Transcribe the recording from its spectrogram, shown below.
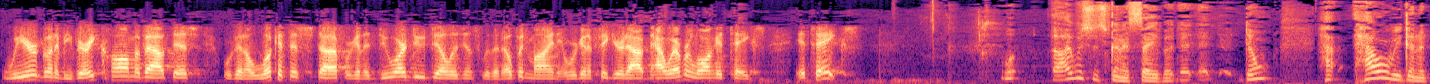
We're going to be very calm about this. We're going to look at this stuff. We're going to do our due diligence with an open mind, and we're going to figure it out. And however long it takes, it takes. Well, I was just going to say, but uh, uh, don't. How, how are we going to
